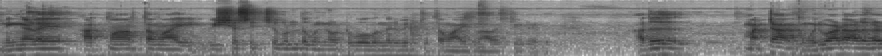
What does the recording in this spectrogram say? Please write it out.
നിങ്ങളെ ആത്മാർത്ഥമായി വിശ്വസിച്ചുകൊണ്ട് മുന്നോട്ട് പോകുന്നൊരു വ്യക്തിത്വമായിരുന്നു ആ വ്യക്തിയുടേത്. അത് മറ്റാർക്കും ഒരുപാട് ആളുകൾ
